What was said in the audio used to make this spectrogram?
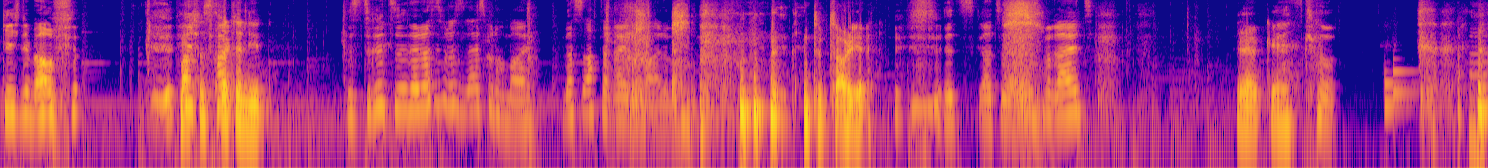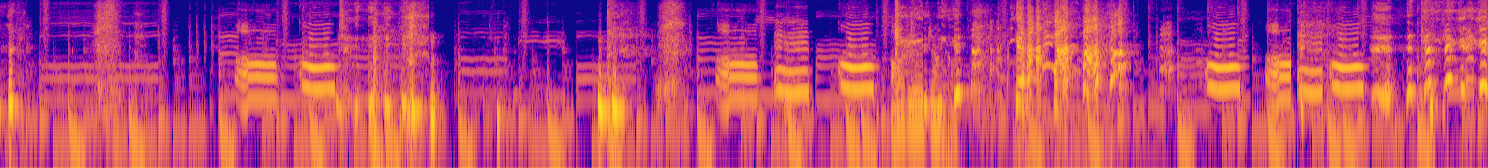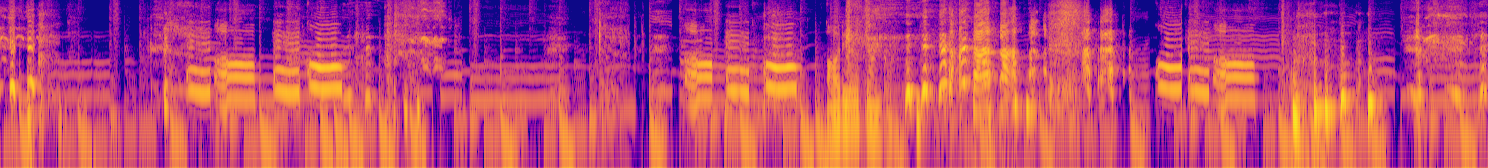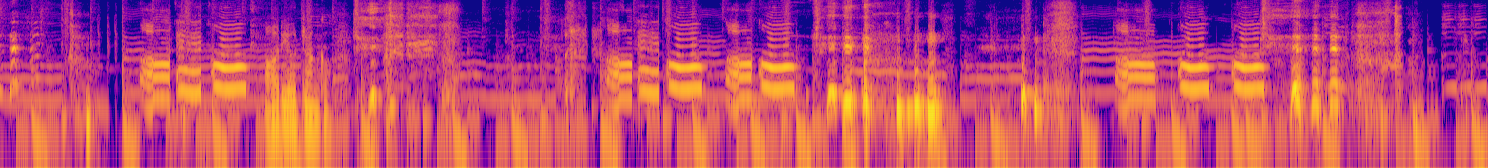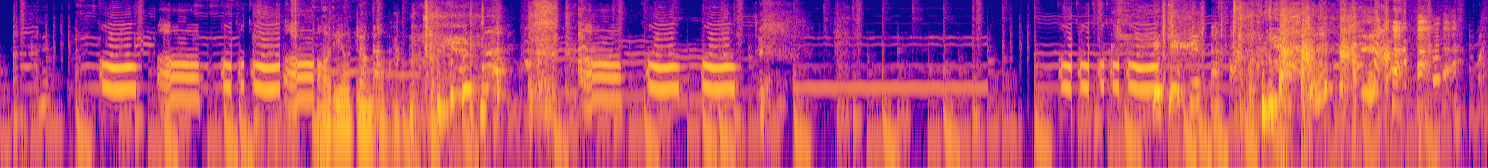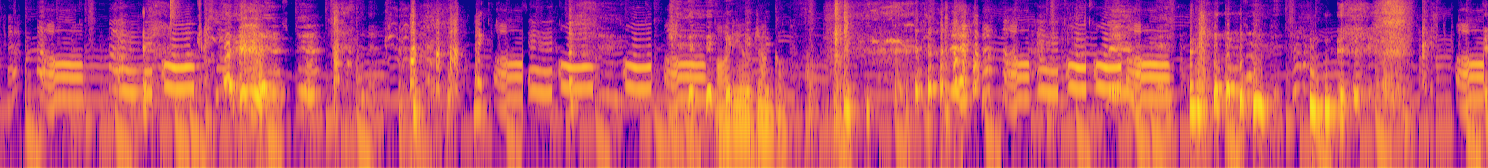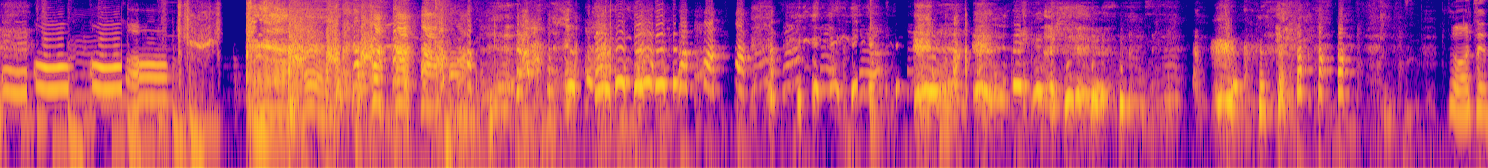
Okay, ich nehme auf. Mach Ich das dritte Lied. Das dritte, ne, lass das erstmal nochmal. Lass nach der Reihe nochmal alle machen. Tutorial. Jetzt, warte, bist du bereit? Ja, okay. Let's go. oh, oh. oh, eh, oh, Audio Jungle. 어리어 장갑 어리어 장갑 oh, oh. Audio Jungle.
